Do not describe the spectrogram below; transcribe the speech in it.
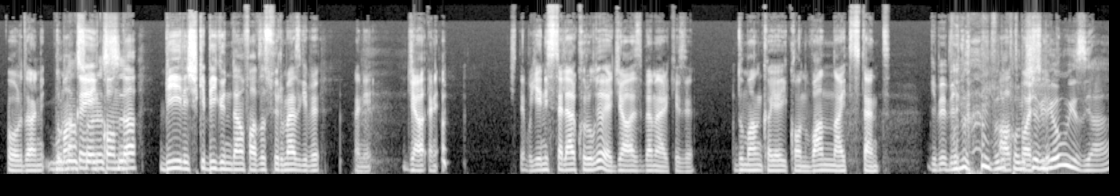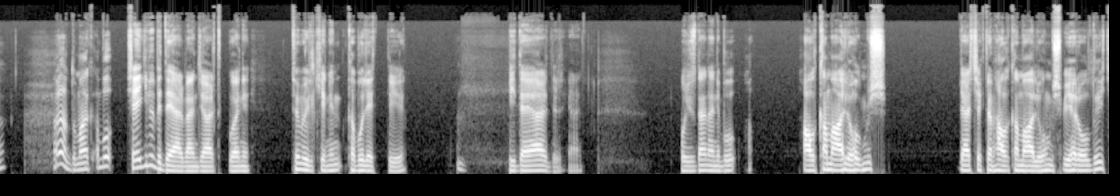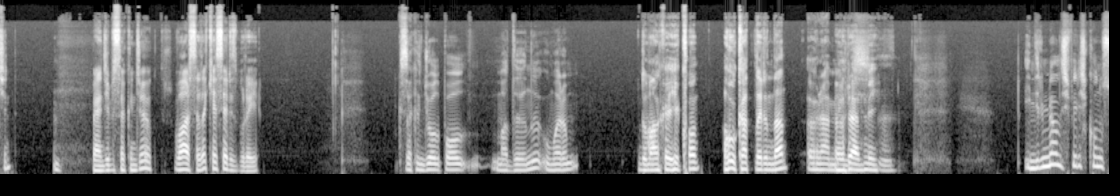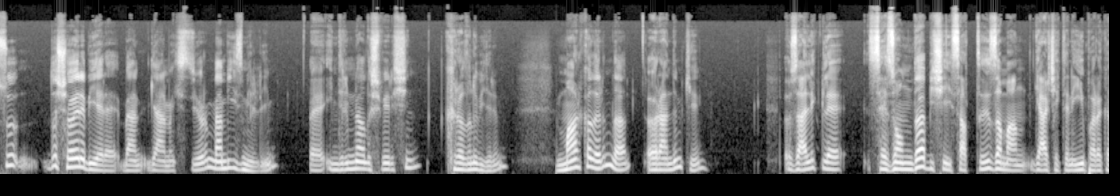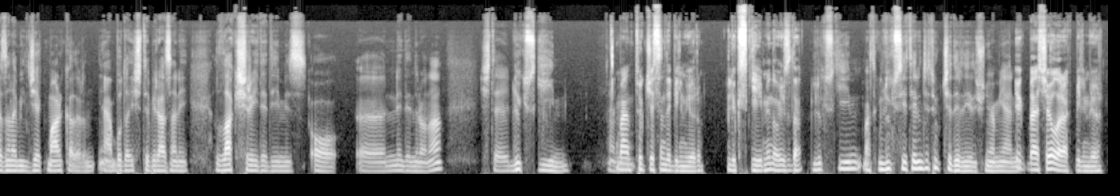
orada hani Dumankaya sonrası- ikonda bir ilişki bir günden fazla sürmez gibi hani, ca- hani işte bu yeni siteler kuruluyor ya cazibe merkezi. Dumankaya ikon one night stand gibi bir bunu, bunu Alt konuşabiliyor muyuz ya? Ama Duman bu şey gibi bir değer bence artık bu hani tüm ülkenin kabul ettiği bir değerdir yani. O yüzden hani bu halka mal olmuş gerçekten halka mal olmuş bir yer olduğu için bence bir sakınca yoktur. Varsa da keseriz burayı. Sakınca olup olmadığını umarım Duman Kayıkon avukatlarından öğrenmeyiz. Ha. İndirimli alışveriş konusu da şöyle bir yere ben gelmek istiyorum. Ben bir İzmirliyim. Ee, indirimli alışverişin kralını bilirim. Markaların da öğrendim ki özellikle sezonda bir şey sattığı zaman gerçekten iyi para kazanabilecek markaların yani bu da işte biraz hani luxury dediğimiz o e, ne denir ona işte lüks giyim. Hani ben Türkçesini de bilmiyorum. Lüks giyimin o yüzden. lüks giyim artık lüks yeterince Türkçedir diye düşünüyorum yani. Yok, ben şey olarak bilmiyorum.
